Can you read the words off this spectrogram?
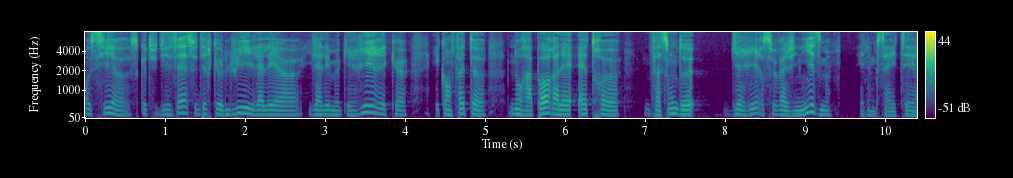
aussi ce que tu disais, se dire que lui, il allait, il allait me guérir et que et qu'en fait, nos rapports allaient être une façon de guérir ce vaginisme. Et donc ça a été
